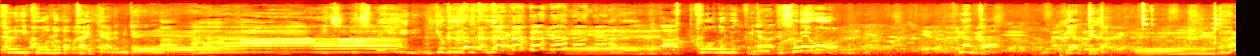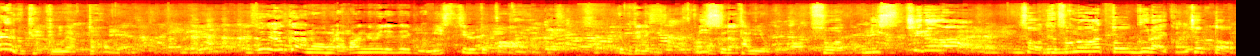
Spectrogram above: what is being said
それにコードが書いてあるみたいな。のがあ 1, ページに2曲ずつぐらいあるのがコードブックみたいなのがあってそれをなんかやってた。誰の曲をやったかなあそれよくあのほら番組で出てくるのミスチルとか、よく出てくるじゃないですか？奥田民生とか。そうミスチルはそうでその後ぐらいかな。ちょっと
